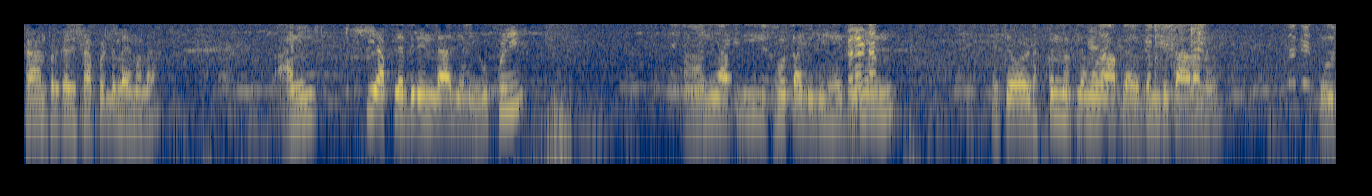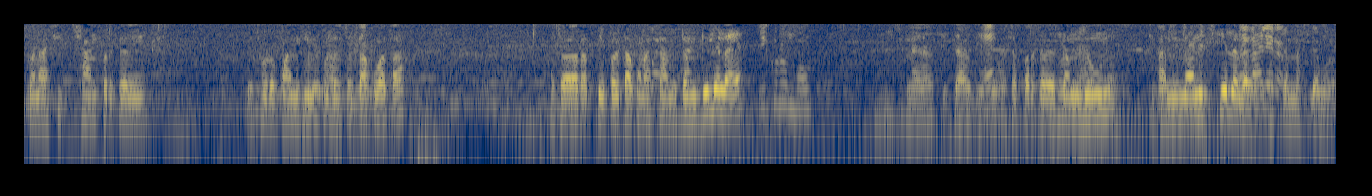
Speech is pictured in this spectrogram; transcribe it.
छान प्रकारे सापडलेला आहे मला. आणि ही आपल्या बिर्याणीला आलेली उकळी आणि आपली होत आलेली आहे बिर्याणी त्याच्यावर ढक्कन नसल्यामुळं आपल्याला दम देता आला नाही. तरी पण अशी छान प्रकारे थोडं पाणी कमी पडलं तर टाकू आता. त्याच्यावर आता पेपर टाकून असं आम्ही दम दिलेला आहे. इकडून नाही जाऊ दे. अशा प्रकारे दम देऊन आम्ही मॅनेज केलेलं आहे. ढक्कन नसल्यामुळं.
